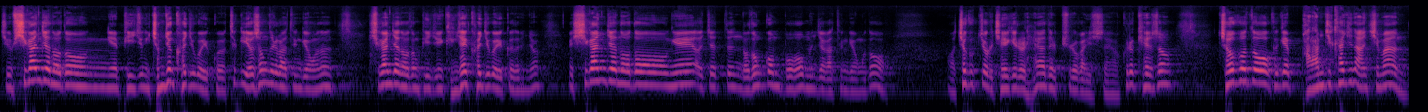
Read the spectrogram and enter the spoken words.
지금 시간제 노동의 비중이 점점 커지고 있고요. 특히 여성들 같은 경우는 시간제 노동 비중이 굉장히 커지고 있거든요. 시간제 노동의 어쨌든 노동권 보호 문제 같은 경우도 어, 적극적으로 제기를 해야 될 필요가 있어요. 그렇게 해서 적어도 그게 바람직하지는 않지만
